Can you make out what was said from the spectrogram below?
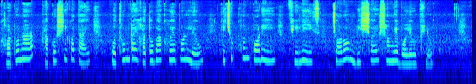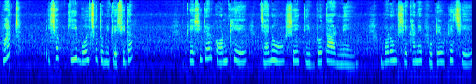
ঘটনার আকস্মিকতায় প্রথমটায় হতবাক হয়ে পড়লেও কিছুক্ষণ পরেই ফিলিক্স চরম বিস্ময়ের সঙ্গে বলে উঠল, হোয়াট? এসব কি বলছো তুমি, ক্রেসিডা? ক্রেসিডার কণ্ঠে যেন সেই তীব্রতা আর নেই, বরং সেখানে ফুটে উঠেছে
